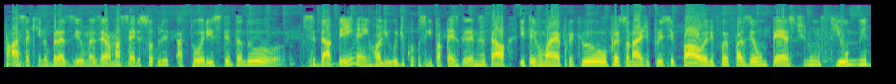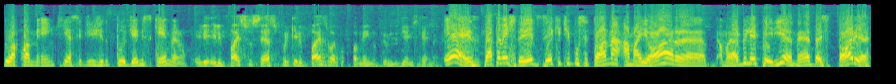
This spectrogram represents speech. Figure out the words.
passa aqui no Brasil, mas é uma série sobre atores tentando se dar bem, né, em Hollywood, conseguir papéis grandes e tal. E teve uma época que o personagem principal ele foi fazer um teste num filme do Aquaman que ia ser dirigido pelo James Cameron. Ele, ele faz sucesso porque ele faz o Aquaman no filme do James Cameron. É, exatamente. Daí ia dizer que, tipo, se torna a maior, a maior bilheteria, né, da história.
